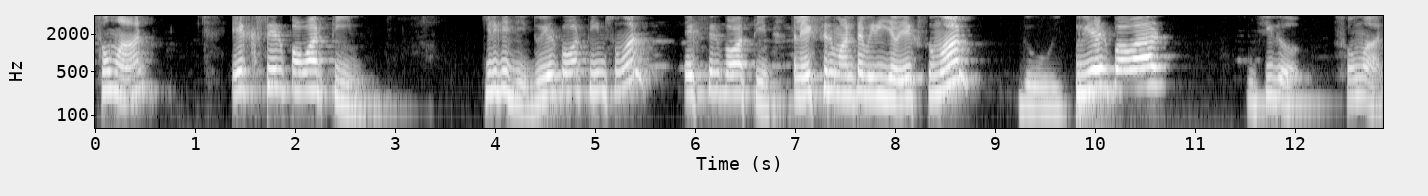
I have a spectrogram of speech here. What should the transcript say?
সমান এক্সের পাওয়ার তিন। কি লিখেছি? দুইয়ের পাওয়ার তিন সমান এক্সের পাওয়ার তিন। তাহলে এক্সের মানটা বেরিয়ে যাবে। এক্স সমান দুই। দুইয়ের পাওয়ার জিরো সমান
